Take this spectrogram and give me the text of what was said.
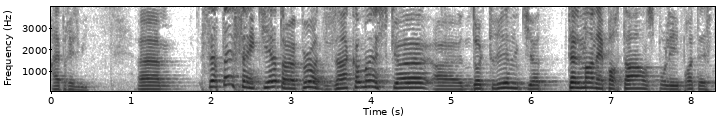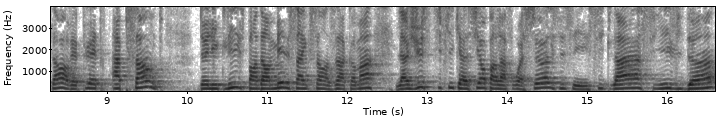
après lui. Euh, certains s'inquiètent un peu en disant comment est-ce que une doctrine qui a tellement d'importance pour les protestants aurait pu être absente de l'Église pendant 1500 ans? Comment la justification par la foi seule, si c'est si clair, si évident,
